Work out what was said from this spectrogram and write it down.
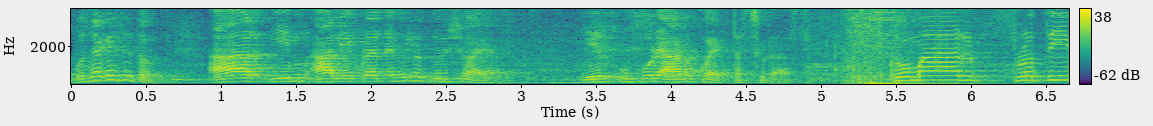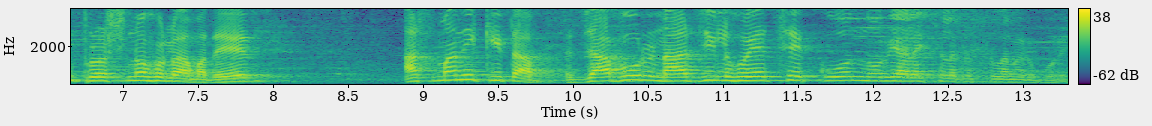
বোঝা গেছে তো? আর ইম আল ইমরানে হলো দুইশো আয়াত। এর উপরে আরও কয়েকটা সূরা আছে। তোমার প্রতি প্রশ্ন হলো আমাদের আসমানি কিতাব জাবুর নাজিল হয়েছে কোন নবী আলাই আলাইসাল্লামের উপরে?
